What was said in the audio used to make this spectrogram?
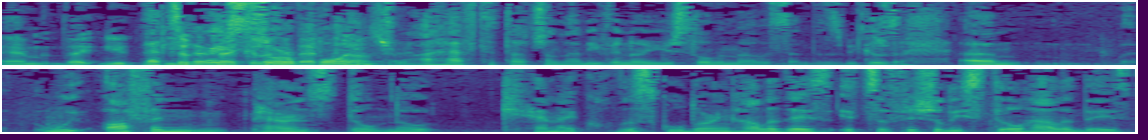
Um, they, you That's look, a very sore point. classroom. I have to touch on that, even though you're still in the middle of the sentence, because um, we often parents don't know. Can I call the school during holidays? It's officially still holidays.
